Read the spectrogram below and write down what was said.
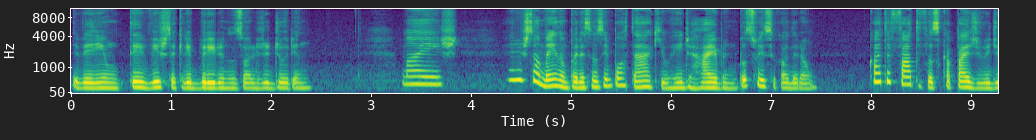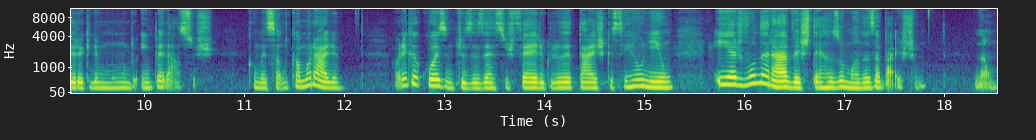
Deveriam ter visto aquele brilho nos olhos de Julian. Mas eles também não pareciam se importar que o rei de Hybern possuísse o caldeirão. Que artefato fosse capaz de dividir aquele mundo em pedaços, começando com a muralha. A única coisa entre os exércitos féricos letais que se reuniam e as vulneráveis terras humanas abaixo. Não.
